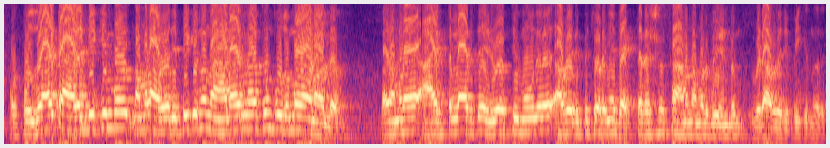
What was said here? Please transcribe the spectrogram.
അപ്പോൾ പുതുതായിട്ട് ആരംഭിക്കുമ്പോൾ നമ്മൾ അവതരിപ്പിക്കുന്ന നാടകങ്ങൾക്കും പുതുമ വേണമല്ലോ. അപ്പൊ നമ്മൾ ആയിരത്തി തൊള്ളായിരത്തി എഴുപത്തി മൂന്നിൽ അവതരിപ്പിച്ചു തുടങ്ങിയ രക്തരക്ഷസാണ് നമ്മൾ വീണ്ടും ഇവിടെ അവതരിപ്പിക്കുന്നത്.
